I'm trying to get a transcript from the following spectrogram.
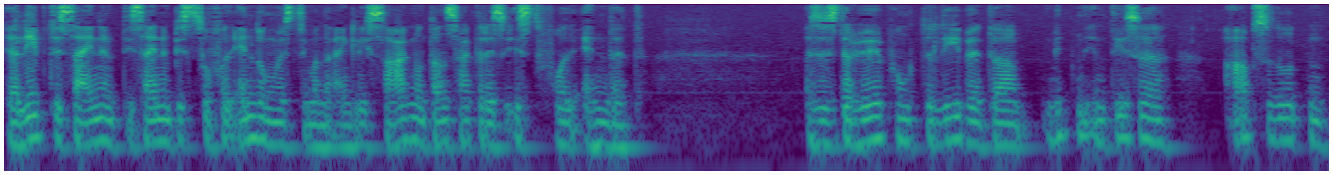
er liebte seinen, die Seinen bis zur Vollendung, müsste man eigentlich sagen. Und dann sagt er, es ist vollendet. Es ist der Höhepunkt der Liebe, da mitten in dieser absoluten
